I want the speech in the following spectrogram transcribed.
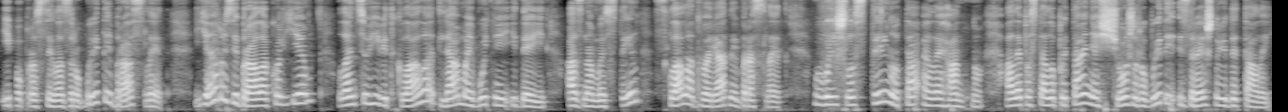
і попросила зробити браслет. Я розібрала кольє, ланцюги відклала для майбутньої ідеї, а з намистин склала дворядний браслет. Вийшло стильно та елегантно, але постало питання, що ж робити із рештою деталей.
